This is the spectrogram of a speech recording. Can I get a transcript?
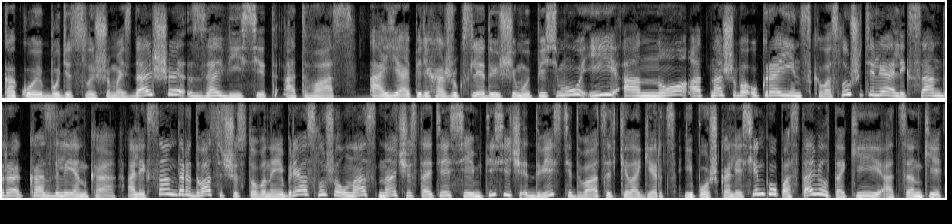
«Какой будет слышимость дальше, зависит от вас». А я перехожу к следующему письму, и оно от нашего украинского слушателя Александра Козленко. Александр 26 ноября слушал нас на частоте 7220 кГц и по шкале Синпо поставил такие оценки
